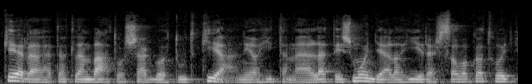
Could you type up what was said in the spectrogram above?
kérlelhetetlen bátorsággal tud kiállni a hite mellett, és mondja el a híres szavakat, hogy,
